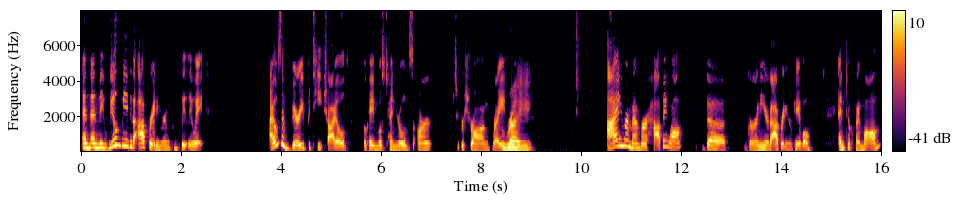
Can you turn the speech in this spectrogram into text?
and then they wheeled me into the operating room completely awake. I was a very petite child. Okay, most 10 year olds aren't super strong, right? Right. I remember hopping off the gurney or the operating room table, and it took my mom,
